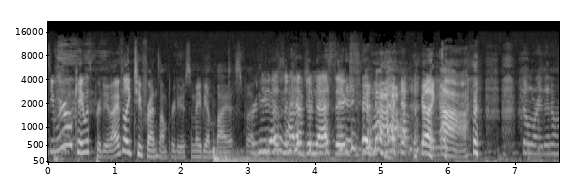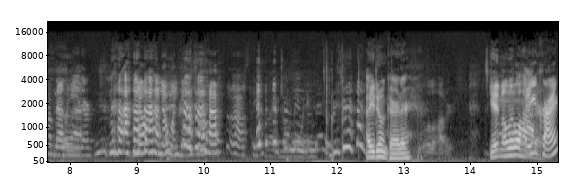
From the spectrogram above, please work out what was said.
See, we're okay with Purdue. I have like two friends on Purdue, so maybe I'm biased. But Purdue doesn't have gymnastics. you're like, ah. don't worry, they don't have bowling either. no, no one does. How you doing, Carter? It's getting a little hotter. Are you crying?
